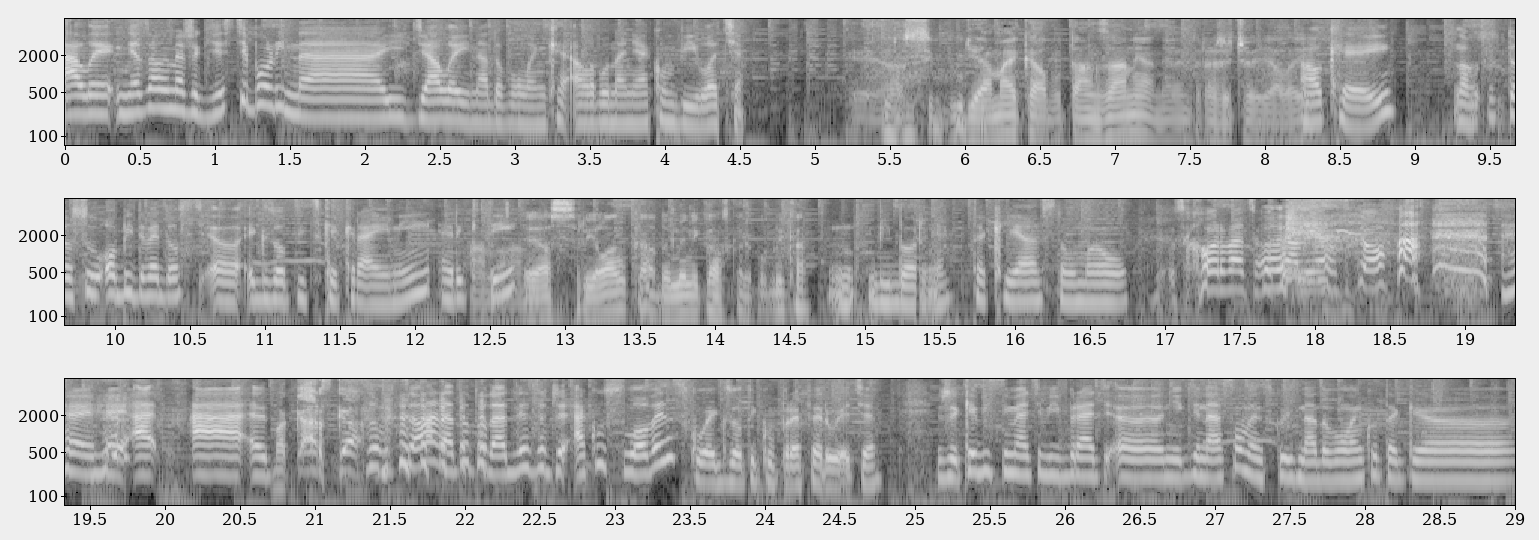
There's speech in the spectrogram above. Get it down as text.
Ale mňa zaujíma, že kde ste boli najďalej na dovolenke alebo na nejakom výlete? Asi bude Jamajka alebo Tanzánia, neviem teraz, že čo je ďalej. OK. No, to sú obidve dosť uh, exotické krajiny. Erik, ty? Ja Sri Lanka, Dominikánska republika. Mm, Výborne. Tak ja s tou mojou... Chorvátsko, Taliansko. Hej, hej. A, a e, Makárska! som chcela na toto nadviazať, že akú slovenskú exotiku preferujete? Že keby si máte vybrať uh, niekde na Slovensku ísť na dovolenku, tak uh,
